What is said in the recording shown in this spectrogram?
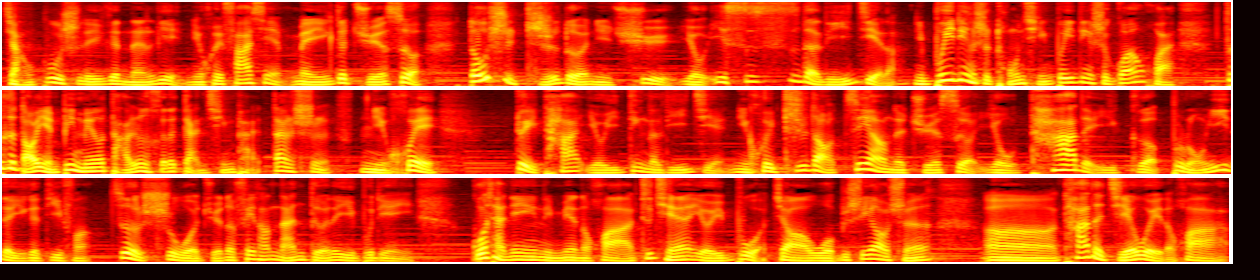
讲故事的一个能力，你会发现每一个角色都是值得你去有一丝丝的理解的。你不一定是同情，不一定是关怀，这个导演并没有打任何的感情牌，但是你会对他有一定的理解，你会知道这样的角色有他的一个不容易的一个地方，这是我觉得非常难得的一部电影。国产电影里面的话，之前有一部叫《我不是药神》，呃，它的结尾的话，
